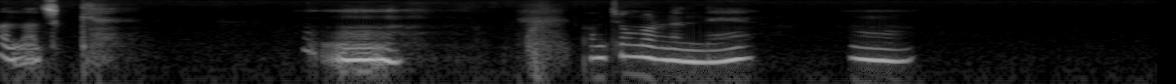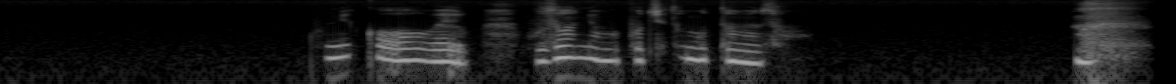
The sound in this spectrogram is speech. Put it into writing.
안아줄게. 음, 깜짝 놀랐네. 음. 그니까, 왜, 무서운 영화 보지도 못하면서.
